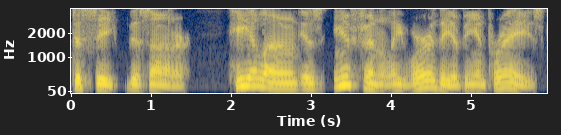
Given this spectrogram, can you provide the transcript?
to seek this honor. He alone is infinitely worthy of being praised.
